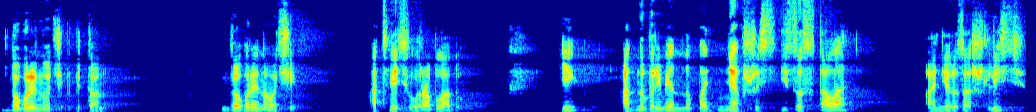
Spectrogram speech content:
Доброй ночи, капитан. Доброй ночи, ответил Рабладу. И, одновременно поднявшись из-за стола, они разошлись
